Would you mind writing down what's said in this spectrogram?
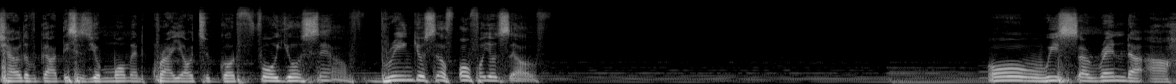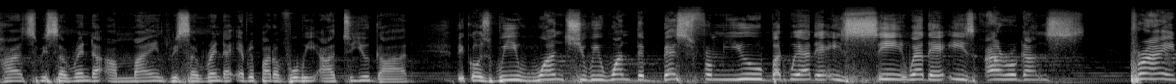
Child of God, this is your moment. Cry out to God for yourself. Bring yourself, offer yourself. Oh, we surrender our hearts, we surrender our minds, we surrender every part of who we are to you, God. Because we want you, we want the best from you, but where there is sin, where there is arrogance, pride,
